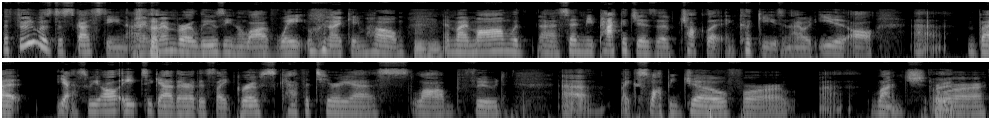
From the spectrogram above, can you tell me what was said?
The food was disgusting. I remember losing a lot of weight when I came home, and my mom would uh, send me packages of chocolate and cookies, and I would eat it all. Uh, but yes, we all ate together. This like gross cafeteria slob food, uh, like sloppy Joe for uh, lunch Right. or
